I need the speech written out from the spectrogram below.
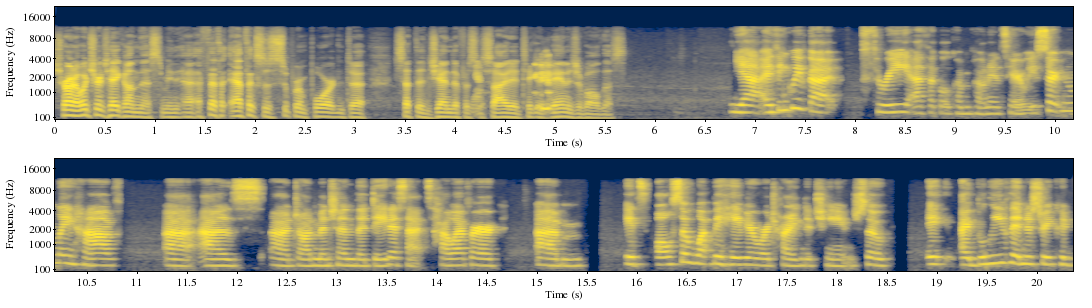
Sharna, what's your take on this? I mean, ethics is super important to set the agenda for yeah. society to take advantage of all this. Yeah, I think we've got three ethical components here. We certainly have uh, as uh, John mentioned, the data sets. However, um, it's also what behavior we're trying to change. So it, I believe the industry could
